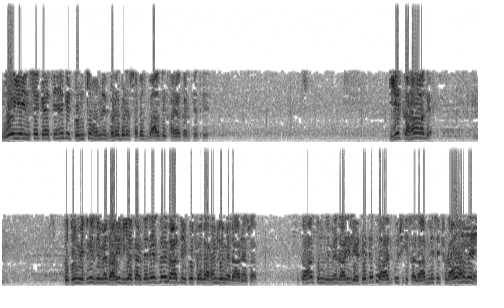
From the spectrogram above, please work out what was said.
وہ یہ ان سے کہتے ہیں کہ تم تو ہمیں بڑے بڑے سبز باغ دکھایا کرتے تھے۔ یہ کہاں آ گئے؟ تو تم اتنی ذمہ داری لیا کرتے تھے کوئی بات نہیں، کچھ ہوگا، ہم ذمہ دار ہیں سب۔ تو کہا، تم ذمہ داری لیتے تھے تو آج کچھ اس عذاب میں سے چھڑاؤ ہمیں۔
